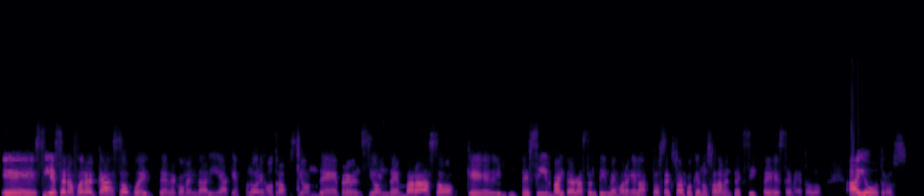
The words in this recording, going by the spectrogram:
Eh, si ese no fuera el caso, pues te recomendaría que explores otra opción de prevención de embarazo que te sirva y te haga sentir mejor en el acto sexual, porque no solamente existe ese método, hay otros.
